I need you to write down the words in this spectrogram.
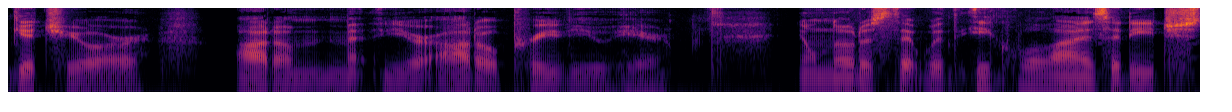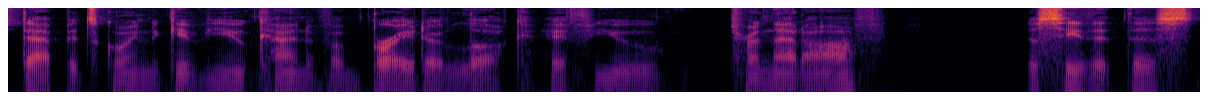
get your auto, your auto preview here. You'll notice that with equalize at each step, it's going to give you kind of a brighter look. If you turn that off, you'll see that this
